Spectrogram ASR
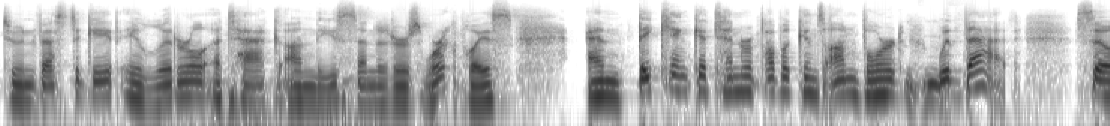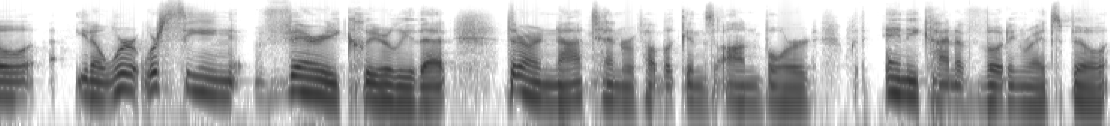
to investigate a literal attack on these senators' workplace and they can't get 10 Republicans on board mm-hmm. with that. So, you know, we're, we're seeing very clearly that there are not 10 Republicans on board with any kind of voting rights bill,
